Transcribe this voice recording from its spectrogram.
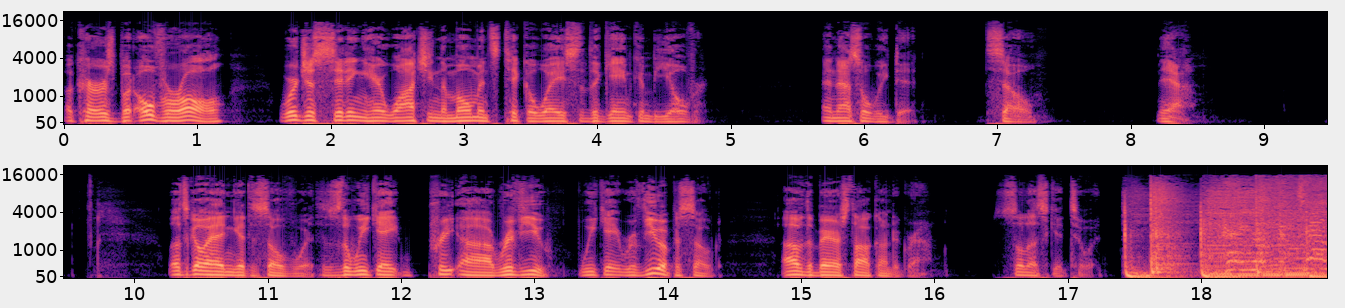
occurs, but overall, we're just sitting here watching the moments tick away so the game can be over. And that's what we did. So, yeah. Let's go ahead and get this over with. This is the week eight pre uh, review, week eight review episode of the Bears Talk Underground. So let's get to it.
